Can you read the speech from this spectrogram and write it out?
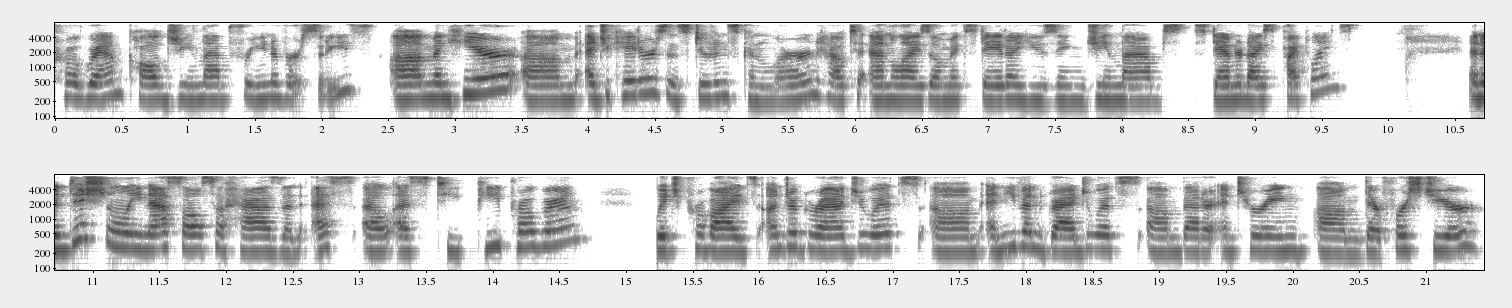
program called GeneLab for Universities. Um, and here, um, educators and students can learn how to analyze omics data using GeneLab's standardized pipelines. And additionally, NASA also has an SLSTP program, which provides undergraduates um, and even graduates um, that are entering um, their first year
